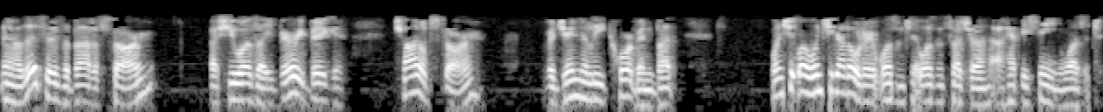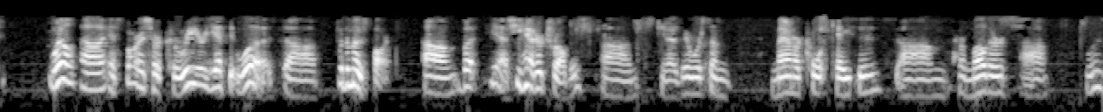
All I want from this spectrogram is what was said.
Now, this is about a star. Uh, she was a very big child star, Virginia Lee Corbin, but when she well when she got older, it wasn't it wasn't such a, a happy scene, was it? Well, uh, as far as her career, yes, it was uh, for the most part. Um, but yeah, she had her troubles. Um, you know, there were some minor court cases. Um, her mother uh, was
